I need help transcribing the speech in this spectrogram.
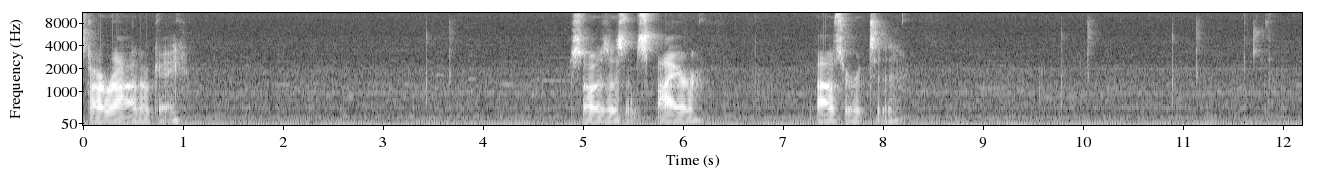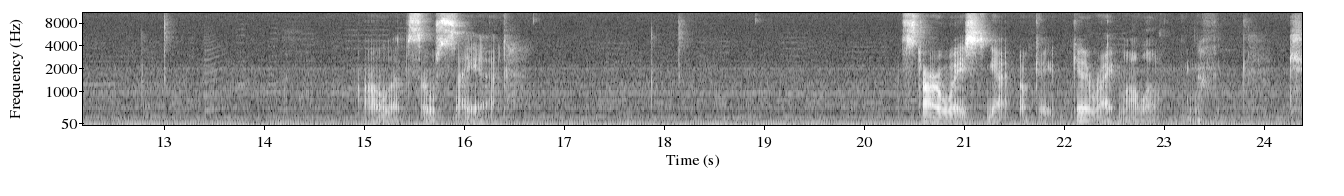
Star Rod, okay. So does this inspire Bowser to... Oh, that's so sad. Star Waste, yeah, okay, get it right, Mallow.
